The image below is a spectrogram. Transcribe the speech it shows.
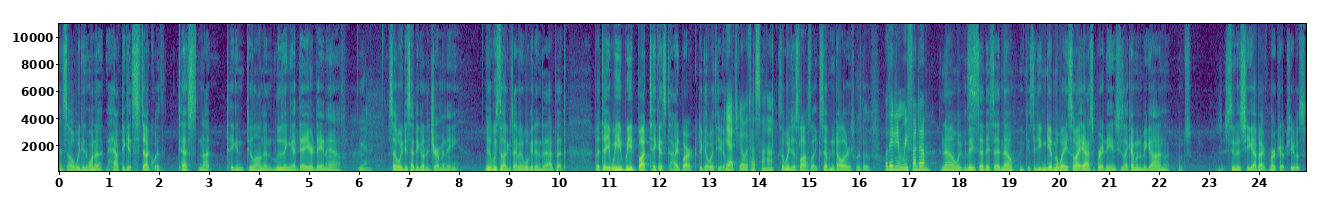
And so we didn't want to have to get stuck with tests not taking too long and losing a day or day and a half. Yeah. So we just had to go to Germany. We still had a good time, and we'll get into that. But but uh, we we had bought tickets to Hyde Park to go with you. Yeah, to go with us. Uh huh. So we just lost like seventy dollars worth of. Well, they didn't refund them. No, we, they said they said no. They said you can give them away. So I asked Brittany, and she's like, "I'm going to be gone." Which as soon as she got back from her trip, she was.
